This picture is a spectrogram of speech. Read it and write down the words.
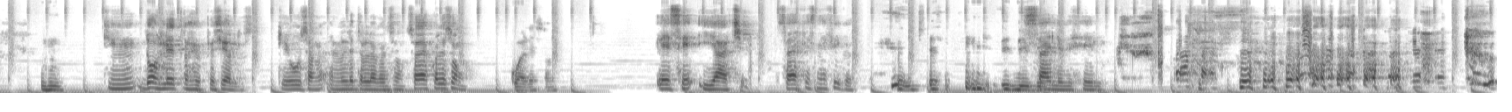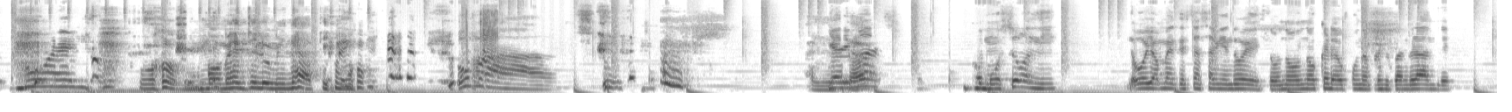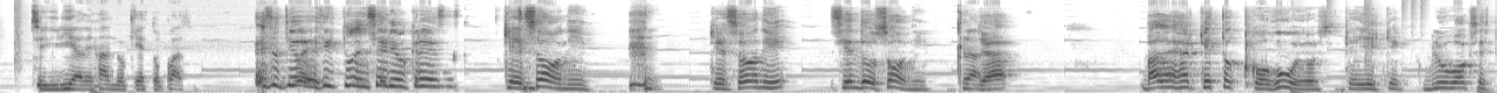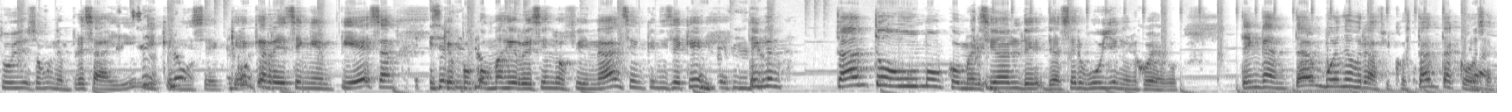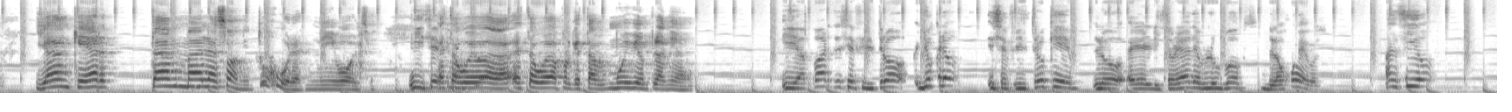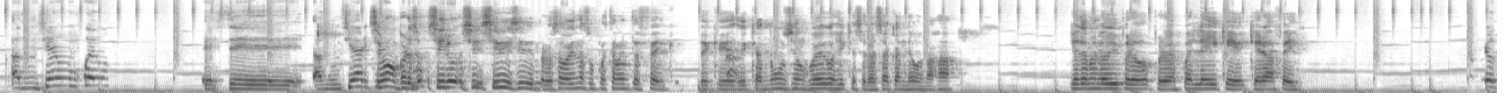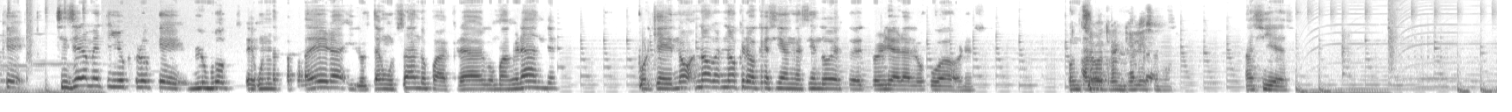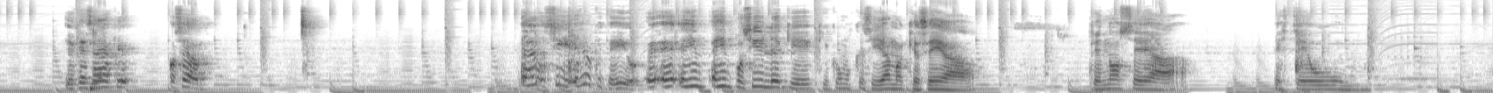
Tiene dos letras especiales que usan en la letra de la canción. ¿Sabes cuáles son? ¿Cuáles son? S y H. ¿Sabes qué significa? Silent Hill. Bueno. Oh, momento Illuminati. ¡Upa! Y además, como Sony, obviamente está sabiendo esto, no, no creo que una empresa tan grande seguiría dejando que esto pase. Eso te iba a decir, ¿tú en serio crees que Sony, que Sony siendo Sony, Claro. ya van a dejar que estos cojudos que que Blue Box Studios son una empresa ahí Sí, y que no, ni sé qué, que recién empiezan, que poco más y recién lo financian, que ni sé qué, tengan tanto humo comercial de, de hacer bulla en el juego, tengan tan buenos gráficos, tanta cosa, y hagan quedar tan mal a Sony, tú juras, ni bolsa. y se Esta hueva, esta hueva porque está muy bien planeada. Y aparte se filtró, yo creo, y se filtró que lo, el historial de Blue Box de los juegos han sido anunciar un juego, este, anunciar que Sí, bueno, pero eso- sí, sí, sí, sí, pero esa vaina supuestamente es fake, de que, de que anuncian juegos y que se la sacan de una, ajá. Yo también lo vi, pero, pero después leí que, que era fake. Creo que, sinceramente yo creo que Blue Box es una tapadera y lo están usando para crear algo más grande, porque no, no, no creo que sigan haciendo esto de trolear a los jugadores. Algo tranquilísimo. Así es. Y es que, ¿sabes que O sea... es- sí, es lo que te digo. Es, es- es imposible que, que, ¿cómo es que se llama? Que sea... Que no sea... Este, un...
